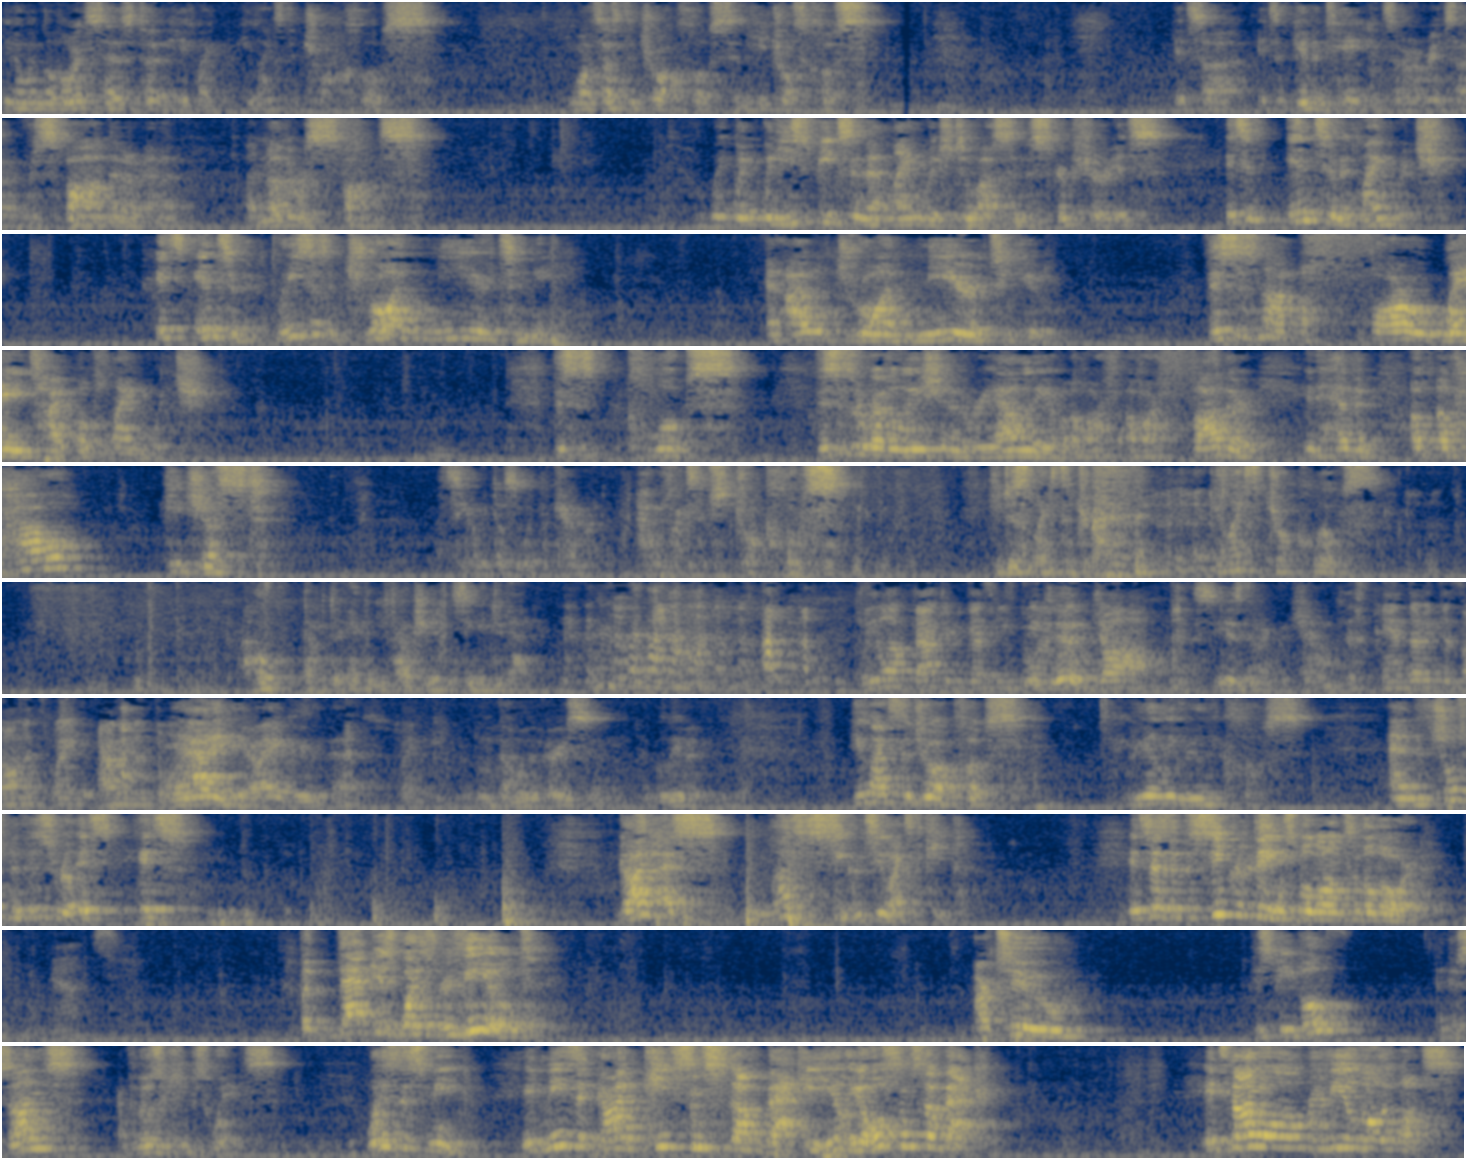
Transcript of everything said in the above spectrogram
You know, when the Lord says to, he, like, he likes to draw close. He wants us to draw close, and he draws close. It's a, it's a give and take. It's a, it's a respond and, a, and a, another response. When, when, when he speaks in that language to us in the scripture, it's, it's an intimate language. It's intimate. When he says, draw near to me, and I will draw near to you. This is not a far away type of language. This is close. This is a revelation and reality of, of, our, of our Father in heaven, of, of how he just, let's see how he does it with the camera, how he likes to just draw close. He just likes to draw, he likes to draw close. I hope Dr. Anthony Fauci didn't see me do that. we love Fauci because he's doing a good job. Yes, he is doing a good job. And this pandemic is on its way out of the door. Get out of here. I agree with that. We'll be done with it very soon. I believe it. He likes to draw close. Really, really close. And the children of Israel, it's it's God has lots of secrets he likes to keep. It says that the secret things belong to the Lord. Yes. But that is what is revealed are to his people and their sons and for those who keep his ways. What does this mean? It means that God keeps some stuff back. He, he holds some stuff back. It's not all revealed all at once.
